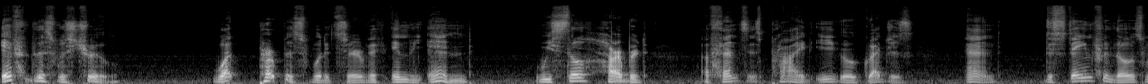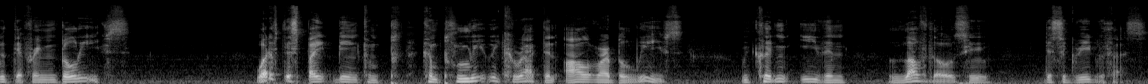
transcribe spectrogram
If this was true, what purpose would it serve if in the end we still harbored offenses, pride, ego, grudges, and disdain for those with differing beliefs? What if, despite being com- completely correct in all of our beliefs, we couldn't even love those who disagreed with us?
